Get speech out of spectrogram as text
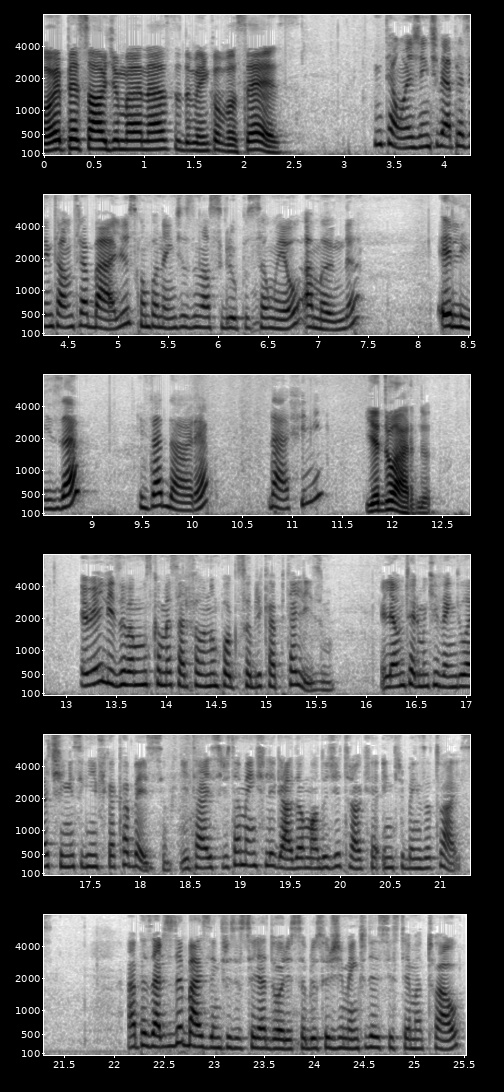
Oi, pessoal de Humanas, tudo bem com vocês? Então, a gente vai apresentar um trabalho. Os componentes do nosso grupo são eu, Amanda, Elisa, Isadora, Daphne E Eduardo? Eu e Elisa vamos começar falando um pouco sobre capitalismo. Ele é um termo que vem do latim e significa cabeça, e está estritamente ligado ao modo de troca entre bens atuais. Apesar dos debates entre os historiadores sobre o surgimento desse sistema atual,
